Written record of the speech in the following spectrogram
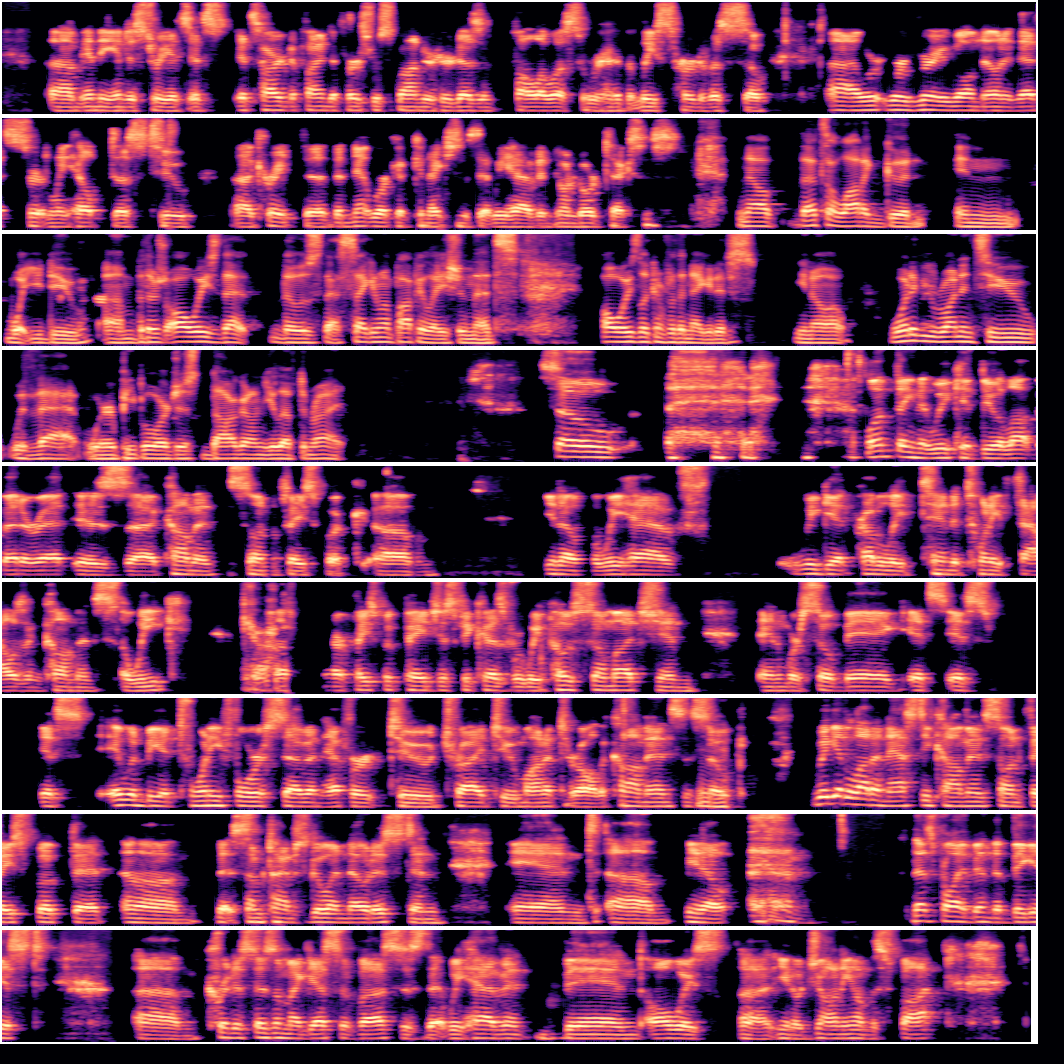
um, in the industry. It's it's it's hard to find a first responder who doesn't follow us or have at least heard of us. So uh, we're we're very well known, and that's certainly helped us to. Uh, create the the network of connections that we have in North, North Texas. Now that's a lot of good in what you do, um, but there's always that those that segment of population that's always looking for the negatives. You know, what have you run into with that, where people are just dogging on you left and right? So, one thing that we could do a lot better at is uh, comments on Facebook. Um, you know, we have we get probably ten to twenty thousand comments a week uh, on our Facebook page just because we post so much and and we're so big. It's it's it's it would be a 24 7 effort to try to monitor all the comments. And so mm-hmm. we get a lot of nasty comments on Facebook that um, that sometimes go unnoticed, and and um, you know that's probably been the biggest um, criticism, I guess, of us is that we haven't been always, uh, you know, Johnny on the spot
